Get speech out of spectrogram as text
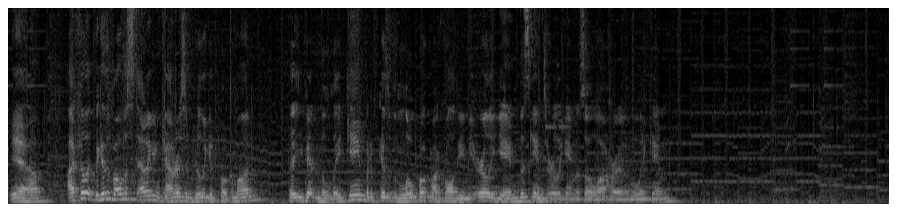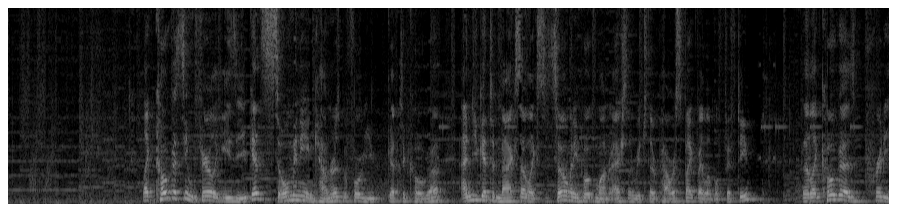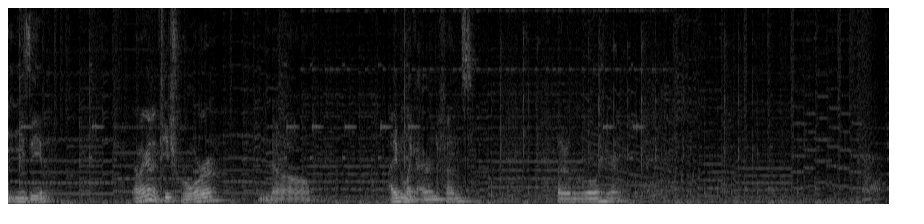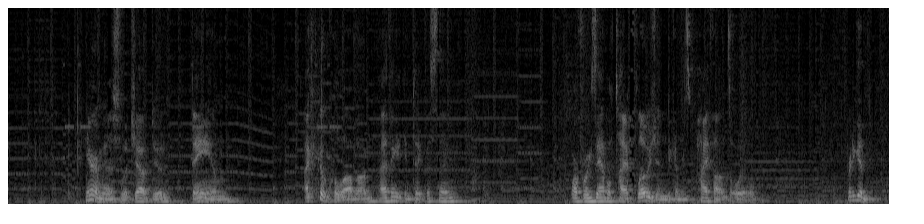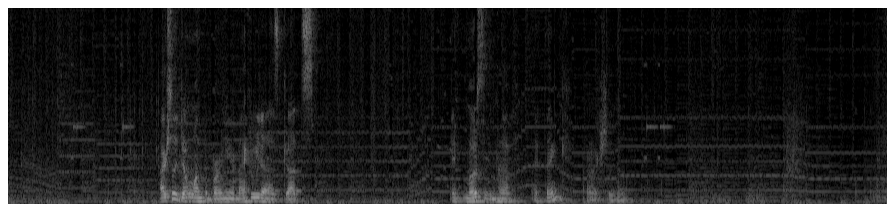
Yeah, I feel like because of all the static encounters and really good Pokemon, that you get in the late game, but because of the low Pokemon quality in the early game, this game's early game is a lot harder than the late game. Like, Koga seemed fairly easy. You get so many encounters before you get to Koga, and you get to max out, like, so many Pokemon actually reach their power spike by level 50, that, like, Koga is pretty easy. Am I gonna teach Roar? No. I even like Iron Defense better than Roar here. Here I'm gonna switch out, dude. Damn. I could go Quilava. I think it can take this thing. Or for example, Typhlosion becomes Python's Oil. Pretty good. I actually don't want the burn here. Makuhita has guts. I, most of them have, I think. I don't actually know.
